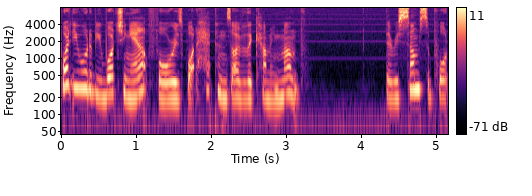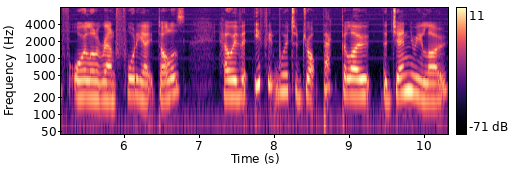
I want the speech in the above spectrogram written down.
What you ought to be watching out for is what happens over the coming month. There is some support for oil at around $48. However, if it were to drop back below the January low,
